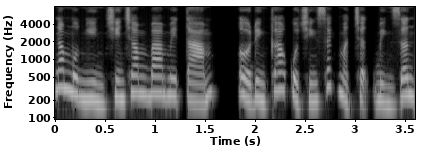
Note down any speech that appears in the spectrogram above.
Năm 1938, ở đỉnh cao của chính sách mặt trận bình dân,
